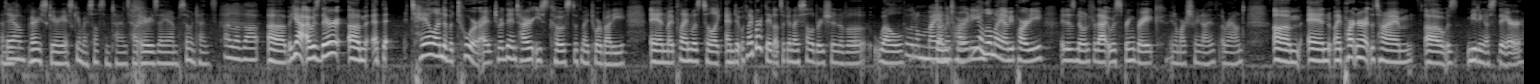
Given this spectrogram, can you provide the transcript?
I'm Damn. very scary. I scare myself sometimes how Aries I am. So intense. I love that. Uh, but yeah, I was there um, at the tail end of a tour. I toured the entire East Coast with my tour buddy, and my plan was to like end it with my birthday. That's like a nice celebration of a well The little done Miami party. Yeah, a little Miami party. It is known for that. It was spring break, you know, March 29th around. Um, and my partner at the time uh, was meeting us there,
